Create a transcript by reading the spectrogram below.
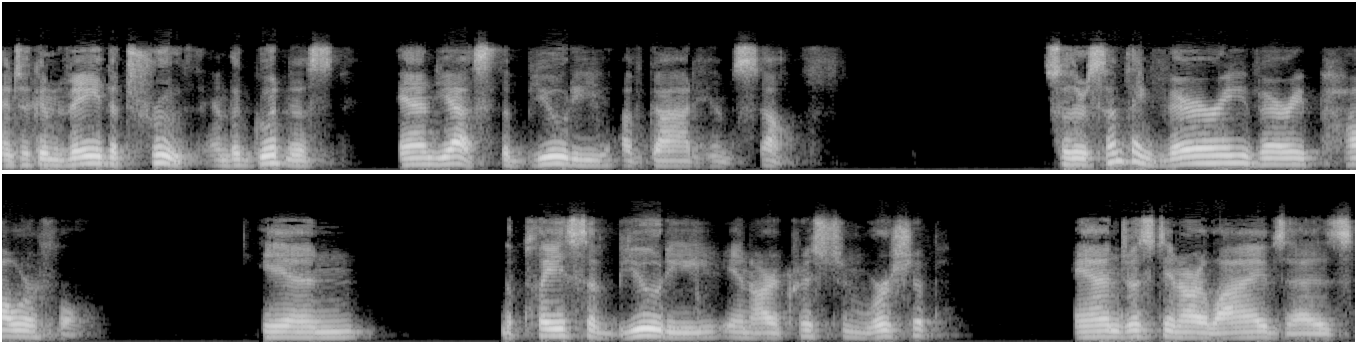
and to convey the truth and the goodness and, yes, the beauty of God Himself. So there's something very, very powerful in the place of beauty in our Christian worship and just in our lives as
